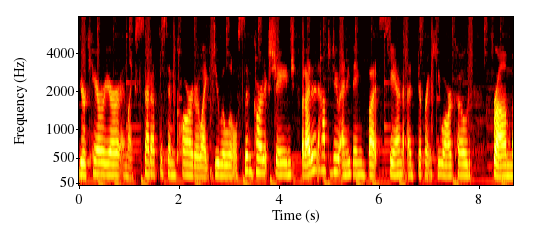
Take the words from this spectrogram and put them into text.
your carrier and like set up the SIM card or like do a little SIM card exchange, but I didn't have to do anything but scan a different QR code from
